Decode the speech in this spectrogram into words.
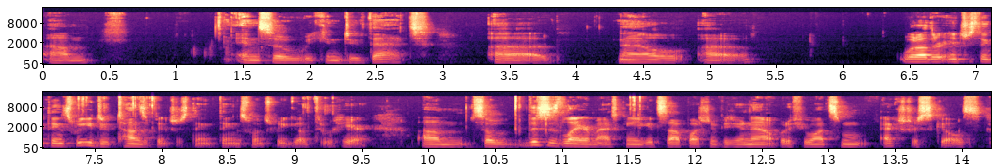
Um, and so we can do that. Uh, now, uh, what other interesting things? We could do tons of interesting things once we go through here. Um, so this is layer masking. You could stop watching the video now, but if you want some extra skills,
